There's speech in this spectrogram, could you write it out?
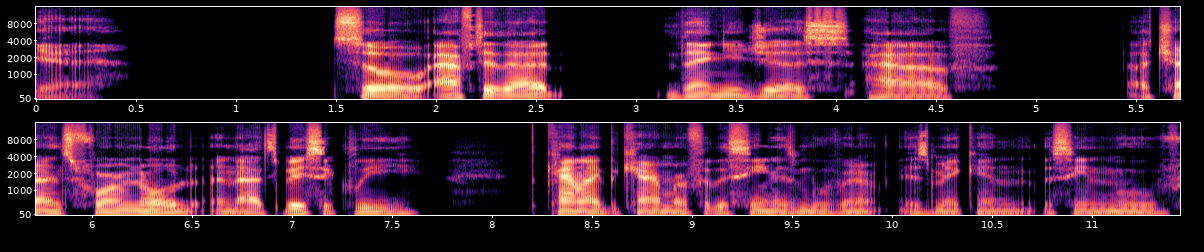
yeah so after that then you just have a transform node, and that's basically kind of like the camera for the scene is moving, is making the scene move.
